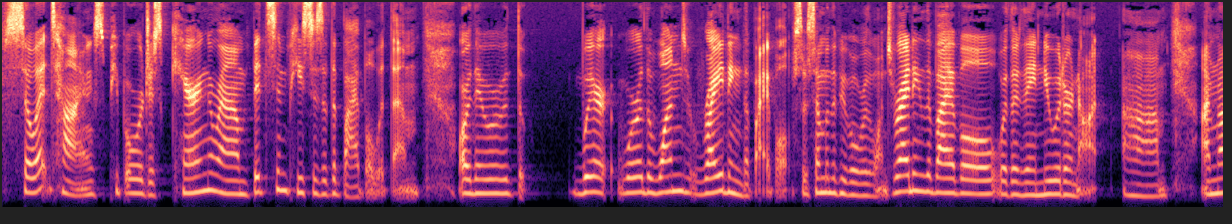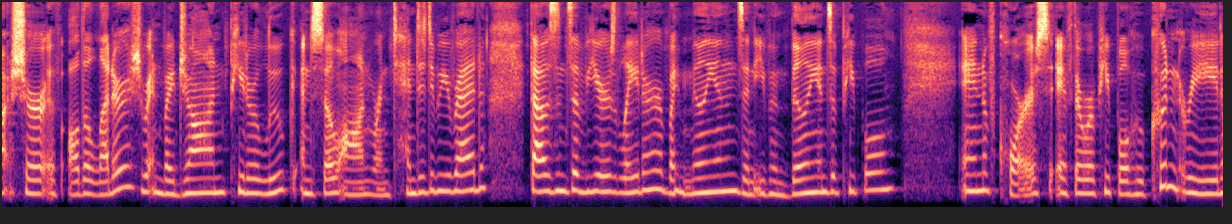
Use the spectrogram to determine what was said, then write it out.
So at times, people were just carrying around bits and pieces of the Bible with them, or they were the, were, were the ones writing the Bible. So some of the people were the ones writing the Bible, whether they knew it or not. Um, I'm not sure if all the letters written by John, Peter, Luke, and so on were intended to be read thousands of years later by millions and even billions of people. And of course, if there were people who couldn't read,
